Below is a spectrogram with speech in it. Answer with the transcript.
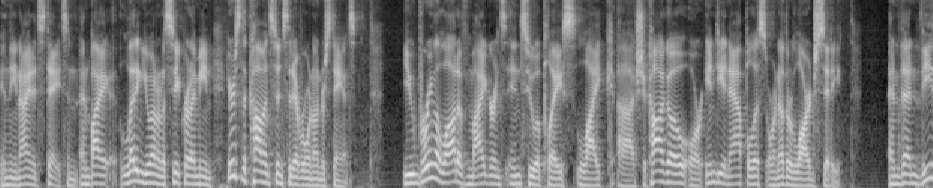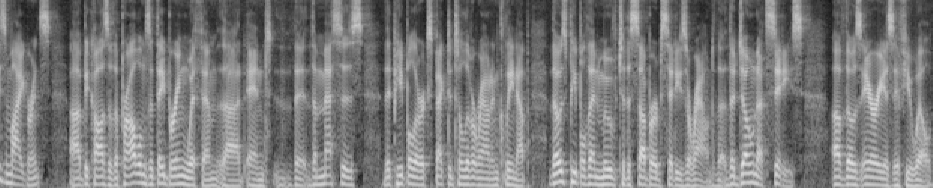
in the United States. And, and by letting you in on a secret, I mean here's the common sense that everyone understands. You bring a lot of migrants into a place like uh, Chicago or Indianapolis or another large city. And then these migrants, uh, because of the problems that they bring with them uh, and the, the messes that people are expected to live around and clean up, those people then move to the suburb cities around, the, the donut cities of those areas, if you will.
